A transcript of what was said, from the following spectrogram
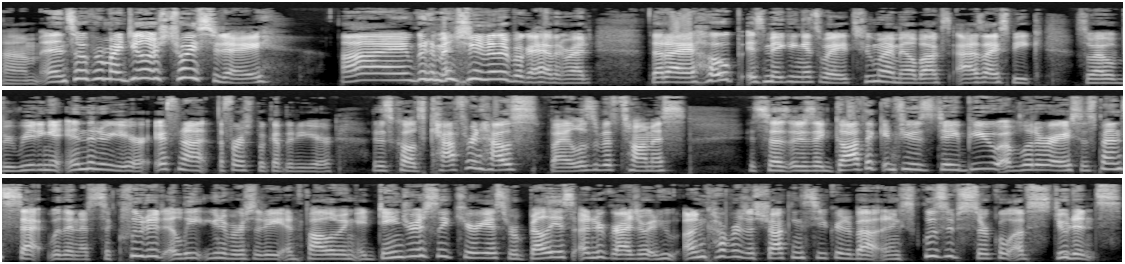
Um, and so for my dealer's choice today, I'm going to mention another book I haven't read that I hope is making its way to my mailbox as I speak. So I will be reading it in the new year, if not the first book of the new year. It is called Catherine House by Elisabeth Thomas. It says it is a gothic infused debut of literary suspense set within a secluded elite university and following a dangerously curious, rebellious undergraduate who uncovers a shocking secret about an exclusive circle of students.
